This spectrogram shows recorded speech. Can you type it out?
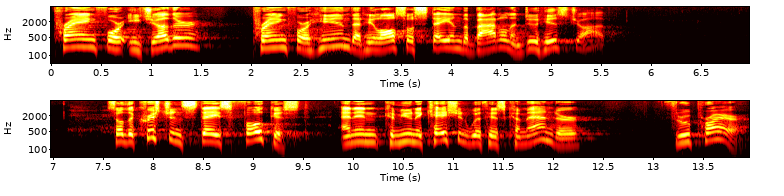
Praying for each other, praying for him that he'll also stay in the battle and do his job. So the Christian stays focused and in communication with his commander through prayer.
